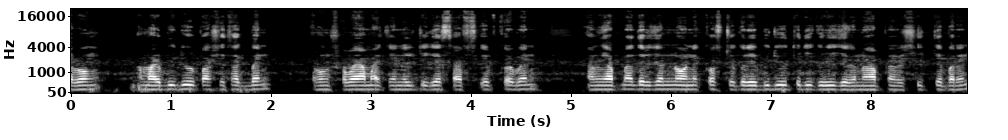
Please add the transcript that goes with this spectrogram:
এবং আমার ভিডিওর পাশে থাকবেন এবং সবাই আমার চ্যানেলটিকে সাবস্ক্রাইব করবেন। আমি আপনাদের জন্য অনেক কষ্ট করে ভিডিও তৈরি করি, যেন আপনারা শিখতে পারেন।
